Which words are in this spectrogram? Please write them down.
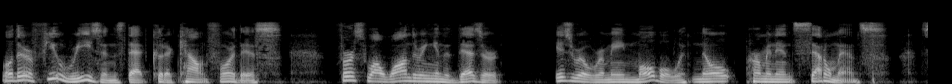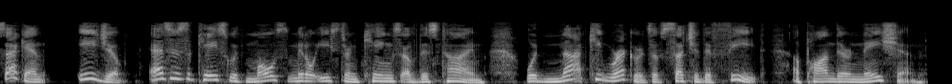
Well, there are a few reasons that could account for this. First, while wandering in the desert, Israel remained mobile with no permanent settlements. Second, Egypt, as is the case with most Middle Eastern kings of this time, would not keep records of such a defeat upon their nation.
